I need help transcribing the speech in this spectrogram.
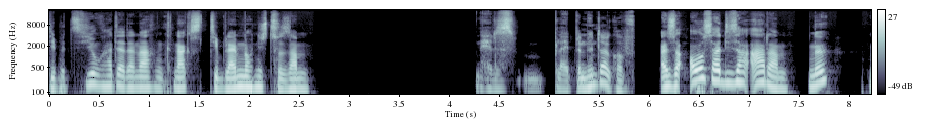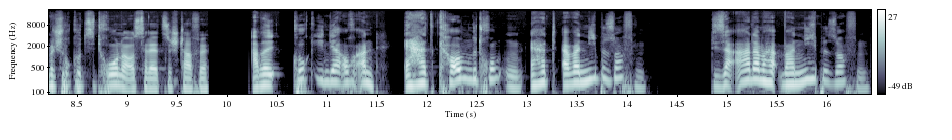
Die Beziehung hat ja danach einen Knacks, die bleiben noch nicht zusammen. Ne, das bleibt im Hinterkopf. Also außer dieser Adam, ne? Mit Schoko-Zitrone aus der letzten Staffel. Aber guck ihn ja auch an. Er hat kaum getrunken. Er, hat, er war nie besoffen. Dieser Adam war nie besoffen.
